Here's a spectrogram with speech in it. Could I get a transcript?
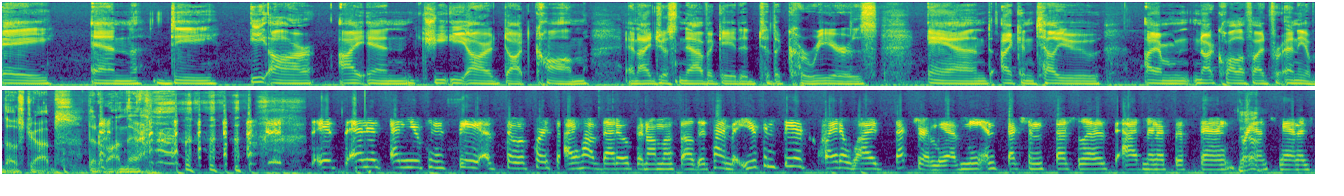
A N D E R I-N-G-E-R dot com and I just navigated to the careers and I can tell you I am not qualified for any of those jobs that are on there. it's and it, and you can see so of course I have that open almost all the time, but you can see it's quite a wide spectrum. We have meat inspection specialist, admin assistant, yeah. branch manager.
